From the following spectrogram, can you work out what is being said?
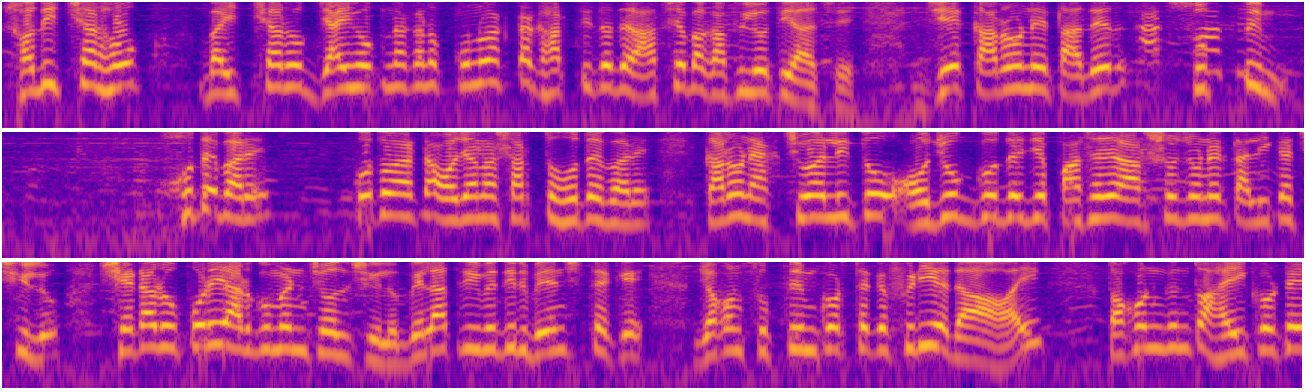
সদিচ্ছার হোক বা ইচ্ছার হোক যাই হোক না কেন কোনো একটা ঘাটতি তাদের আছে বা গাফিলতি আছে। যে কারণে তাদের সুপ্রিম হতে পারে কোথাও একটা অজানা স্বার্থ হতে পারে। কারণ অ্যাকচুয়ালি তো অযোগ্যদের যে পাঁচ হাজার আটশো জনের তালিকা ছিল, সেটার উপরেই আর্গুমেন্ট চলছিল। বেলা ত্রিবেদীর বেঞ্চ থেকে যখন সুপ্রিম কোর্ট থেকে ফিরিয়ে দেওয়া হয়, তখন কিন্তু হাইকোর্টে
